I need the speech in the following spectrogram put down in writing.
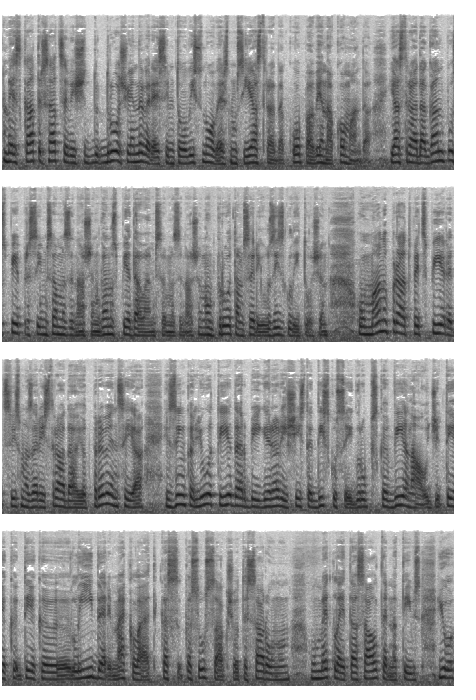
Mēs katrs atsevišķi droši vien nevarēsim to visu novērst. Mums ir jāstrādā kopā vienā komandā. Jāstrādā gan uz pieprasījuma samazināšanu, gan uz piedāvājuma samazināšanu, un, protams, arī uz izglītošanu. Un, manuprāt, pēc pieredzes, vismaz arī strādājot prevencijā, es zinu, ka ļoti iedarbīgi ir arī šīs diskusiju grupas, ka vienaudži tiek, tiek eh, līderi meklēti, kas, kas uzsāk šo sarunu un, un meklē tās alternatīvas. Jo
